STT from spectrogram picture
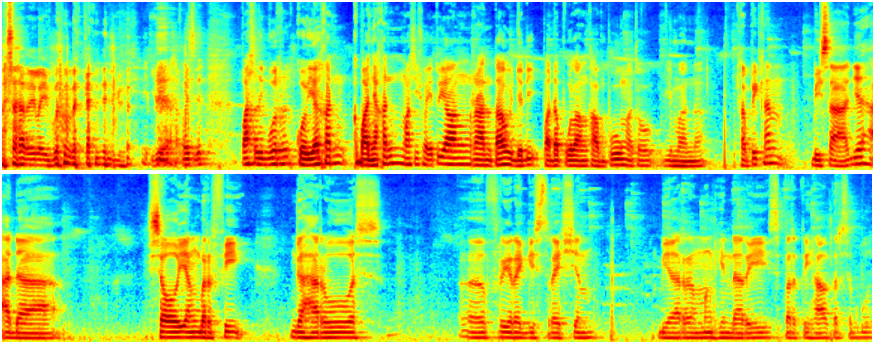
Pas hari libur mereka juga. iya maksudnya pas libur kuliah kan kebanyakan mahasiswa itu yang rantau jadi pada pulang kampung atau gimana. Tapi kan bisa aja ada show yang berfee nggak harus eh, free registration biar menghindari seperti hal tersebut.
